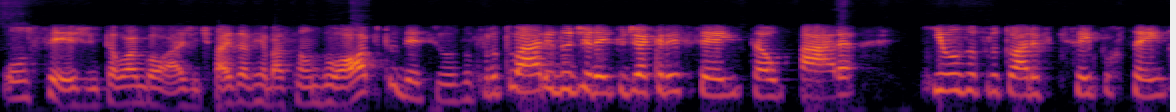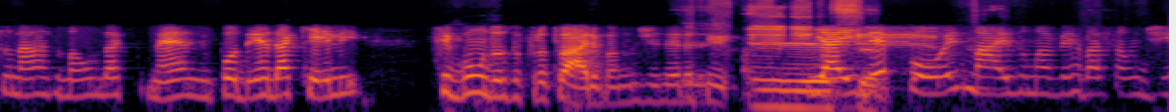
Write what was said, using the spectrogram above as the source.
ou seja, então agora a gente faz a averbação do óbito desse usufrutuário e do direito de acrescer, então, para que o usufrutuário fique 100% nas mãos, da, né, no poder daquele segundo usufrutuário, vamos dizer assim. Isso. E aí depois mais uma averbação de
